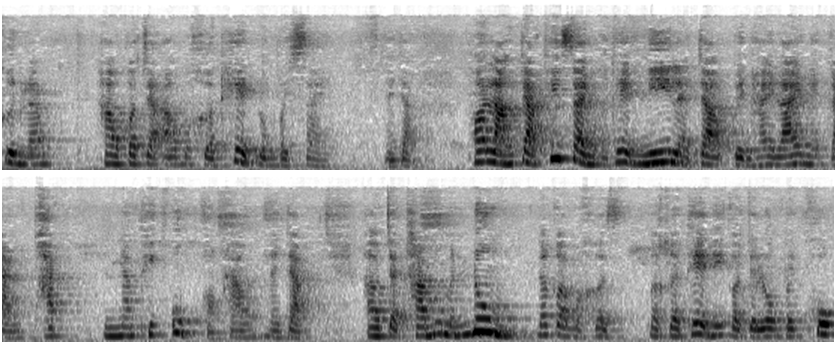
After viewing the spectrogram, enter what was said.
ขึ้นแล้วเราก็จะเอามะเขือเทศลงไปใส่นะจ๊ะพอหลังจากที่ใส่มะเขือเทศนี้แหละจะเป็นไฮไลท์ในการพัด น้ำพริกอุบของเขานะจ๊ะเราจะทำให้มันนุ่ม แล้วก็มะเขือมะเขือเทศนี้ก็จะลงไปคลุก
